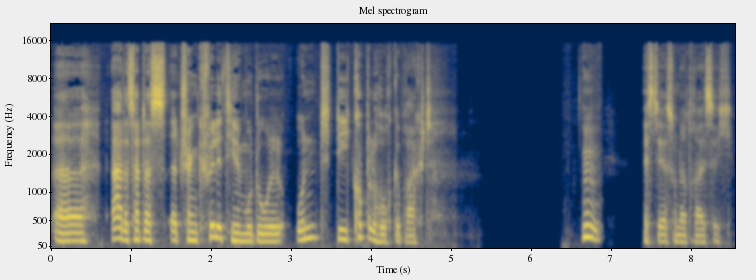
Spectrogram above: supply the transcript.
Äh, ah, das hat das äh, Tranquility Modul und die Kuppel hochgebracht. Hm. SDS 130.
